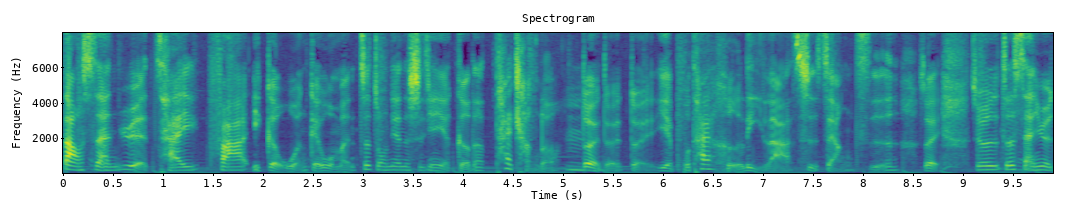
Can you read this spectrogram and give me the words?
到三月才发一个文给我们，这中间的时间也隔得太长了。嗯、对对对，也不太合理啦，是这样子。所以就是这三月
